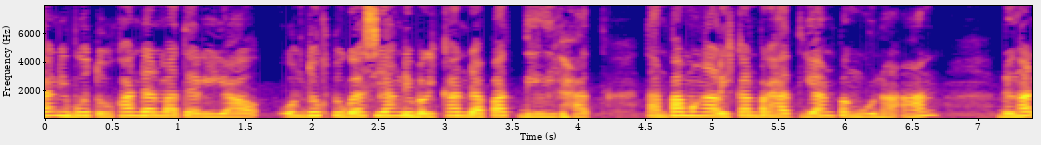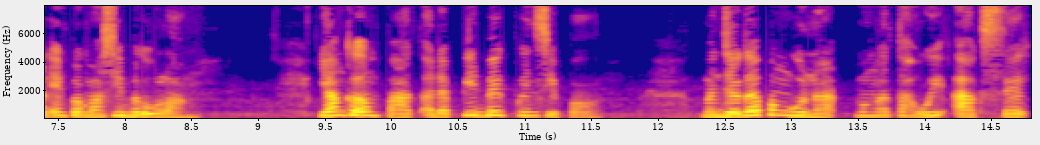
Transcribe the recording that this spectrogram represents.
yang dibutuhkan dan material untuk tugas yang diberikan dapat dilihat tanpa mengalihkan perhatian penggunaan dengan informasi berulang. Yang keempat ada feedback principle, menjaga pengguna mengetahui akses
